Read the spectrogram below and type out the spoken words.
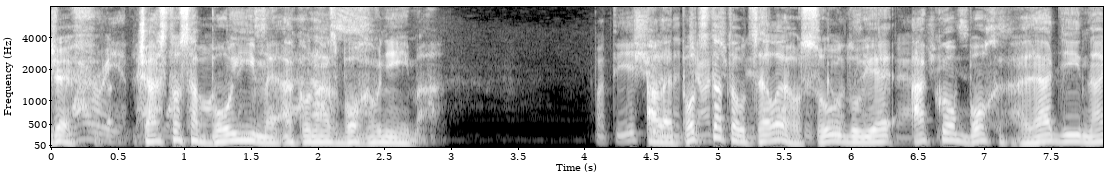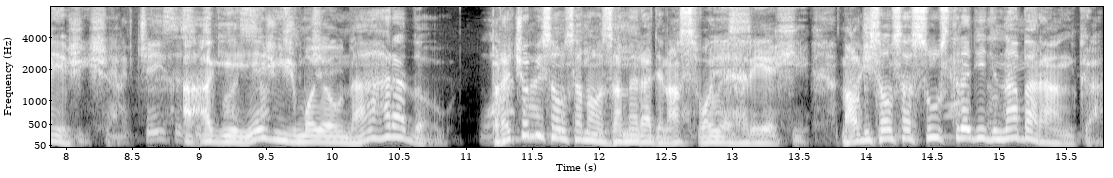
Jeff, často sa bojíme, ako nás Boh vníma. Ale podstatou celého súdu je, ako Boh hľadí na Ježiša. A ak je Ježiš mojou náhradou, Prečo by som sa mal zamerať na svoje hriechy? Mal by som sa sústrediť na baránka.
